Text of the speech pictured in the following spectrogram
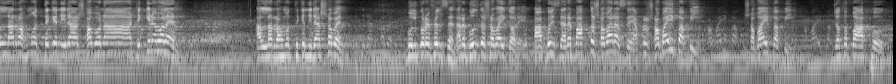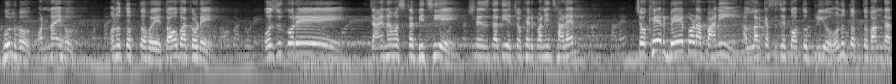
আল্লাহর রহমত থেকে নিরাশ হব না, ঠিক কিনা বলেন? আল্লাহর রহমত থেকে নিরাশ হবেন? ভুল করে ফেলছেন? আরে ভুল তো সবাই করে। পাপ হয়েছে আরে পাপ তো সবার আছে। আপনারা সবাই পাপি। সবাই পাপি। যত পাপ হোক, ভুল হোক, অন্যায় হোক, অনুতপ্ত হয়ে তওবা করে অজু করে জায়নামাজটা বিছিয়ে সেজদা দিয়ে চোখের পানি ছাড়েন। চোখের বেয়ে পড়া পানি আল্লাহর কাছে যে কত প্রিয়, অনুতপ্ত বান্দার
